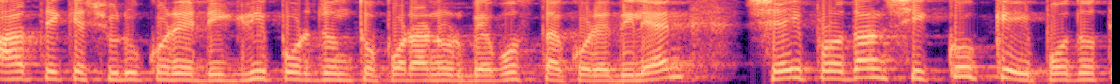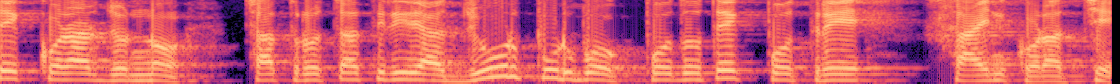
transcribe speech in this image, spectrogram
আ থেকে শুরু করে ডিগ্রি পর্যন্ত পড়ানোর ব্যবস্থা করে দিলেন সেই প্রধান শিক্ষককেই পদত্যাগ করার জন্য ছাত্রছাত্রীরা জোরপূর্বক পদত্যাগ পত্রে সাইন করাচ্ছে।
